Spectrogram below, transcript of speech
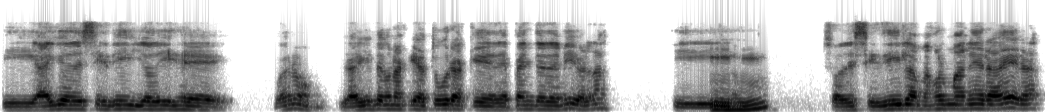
Y ahí yo decidí, yo dije, bueno, yo ahí tengo una criatura que depende de mí, ¿verdad? Y Ujú. so, decidí la mejor manera era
